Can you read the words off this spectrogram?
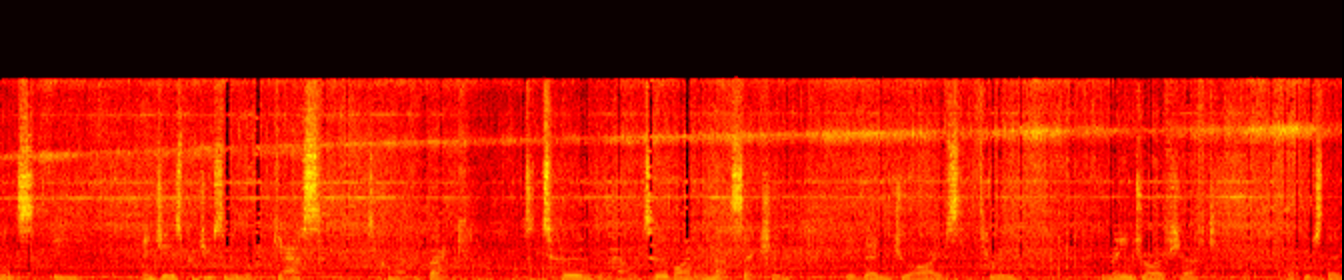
once the engine is producing enough gas to come out the back to turn the power turbine. In that section it then drives through the main drive shaft which then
